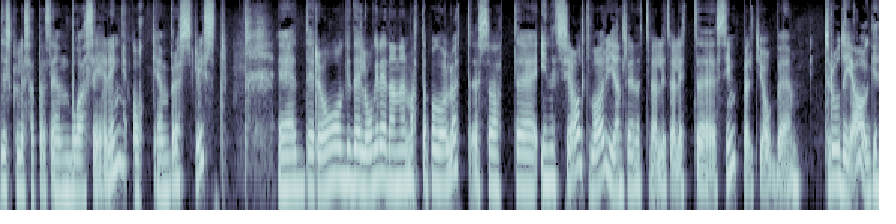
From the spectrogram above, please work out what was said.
Det skulle sättas en boasering och en bröstlist. Eh, det låg, det låg redan en matta på golvet så att initialt var det egentligen ett väldigt, väldigt simpelt jobb trodde jag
